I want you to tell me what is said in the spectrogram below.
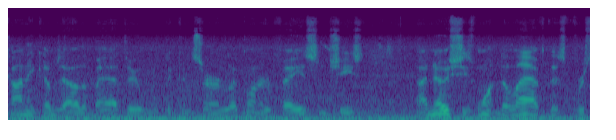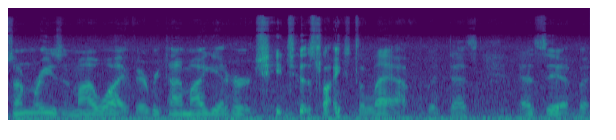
Connie comes out of the bathroom with the concerned look on her face, and she's I know she's wanting to laugh because for some reason my wife every time I get hurt she just likes to laugh, but that's that's it. But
